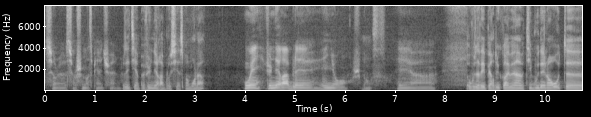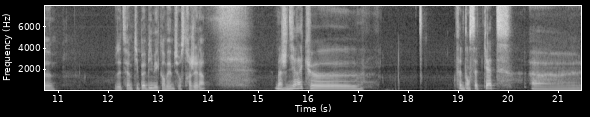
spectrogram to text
sur le, sur le chemin spirituel. Vous étiez un peu vulnérable aussi à ce moment-là? Oui, vulnérable et, ignorant, je pense. Et, euh, Vous avez perdu quand même un petit bout d'aile en route Vous êtes fait un petit peu abîmer quand même sur ce trajet-là? Bah, Je dirais que, en fait, dans cette quête, euh,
